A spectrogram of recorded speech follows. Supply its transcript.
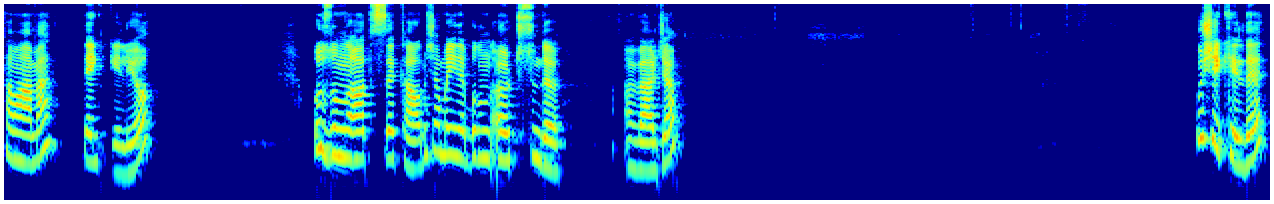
tamamen denk geliyor. Uzunluğu artık size kalmış ama yine bunun ölçüsünü de vereceğim. Bu şekilde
